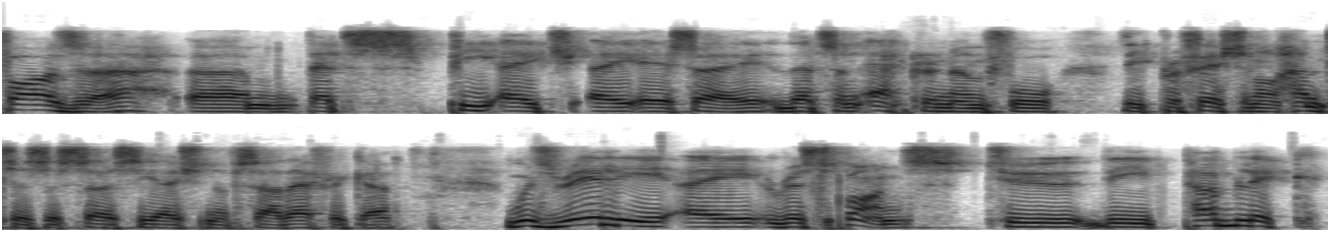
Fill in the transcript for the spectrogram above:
PHASA, um, that's P H A S A, that's an acronym for the Professional Hunters Association of South Africa, was really a response to the public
